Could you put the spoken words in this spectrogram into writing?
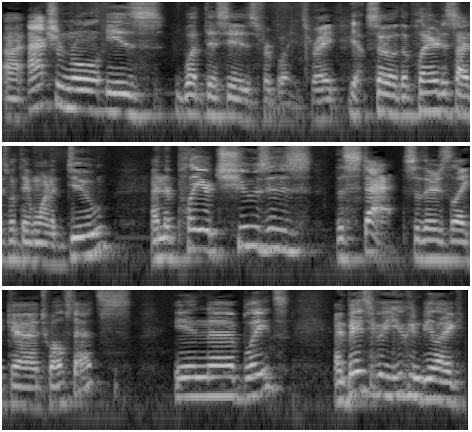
Uh, action roll is what this is for Blades, right? Yeah. So the player decides what they want to do, and the player chooses the stat. So there's like uh, 12 stats in uh, Blades. And basically, you can be like,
